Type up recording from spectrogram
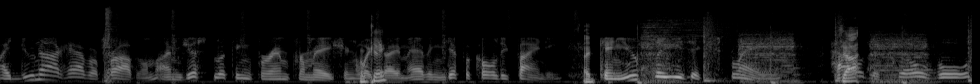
I do not have a problem. I'm just looking for information, which Okay. I'm having difficulty finding. I- Can you please explain how Jo- the 12 volt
